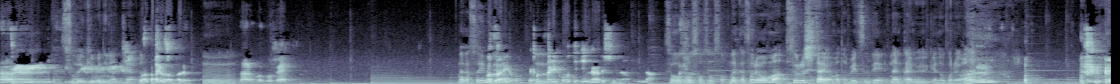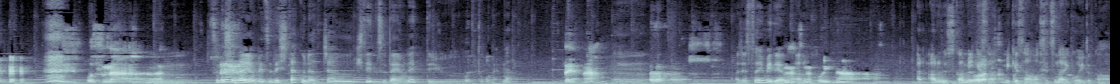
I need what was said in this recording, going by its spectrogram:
うん。そういう気分になっちゃう。わかるわかるうん。なるほどね。なんかそういう意味では。わかるよ。開放的になるしなみんな。そうそうそうそうそう。なんかそれをまあするしたいはまた別で何回も言うけどこれは、うん。押すなあうん、するしないは別でしたくなっちゃう季節だよねっていうところやな、そうやな。うん、うん。あじゃあそういう意味であ夏のの恋な。ああるんですか？ミケさんミケさんは切ない恋とか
